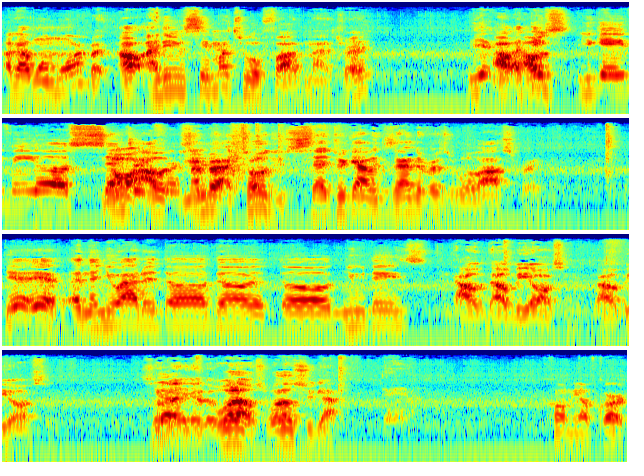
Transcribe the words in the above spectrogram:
I got one more. But oh, I didn't even say my 205 match, right? Yeah, I- I, I think was- you gave me uh Cedric no, I was, versus- remember I told you Cedric Alexander versus Will Ospreay. Yeah, yeah, and then you added uh, the the New Days. That would, that would be awesome. That would be awesome. So Yeah, like, what else? What else you got? Damn, call me off guard.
